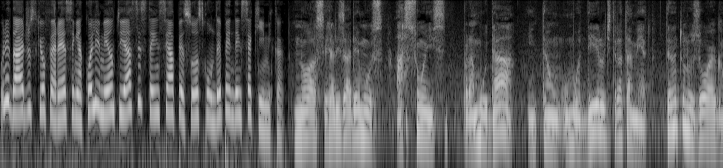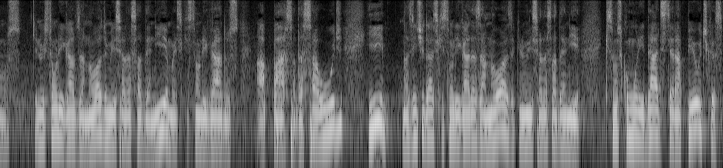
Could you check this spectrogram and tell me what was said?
unidades que oferecem acolhimento e assistência a pessoas com dependência química. Nós realizaremos ações para mudar então o modelo de tratamento, tanto nos órgãos que não estão ligados a nós do Ministério da Cidadania, mas que estão ligados à pasta da saúde e nas entidades que estão ligadas a nós aqui no Ministério da Cidadania, que são as comunidades terapêuticas,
